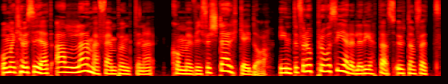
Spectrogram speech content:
Och man kan väl säga att alla de här fem punkterna kommer vi förstärka idag. Inte för att provocera eller retas utan för att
